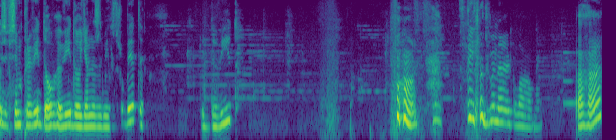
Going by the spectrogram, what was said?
Друзі, всім привіт! Довге відео я не зміг зробити. Тут Давід. Стій тут мене реклама. Ага.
